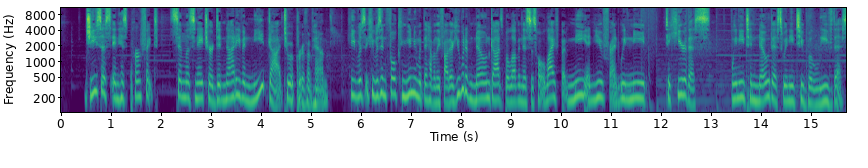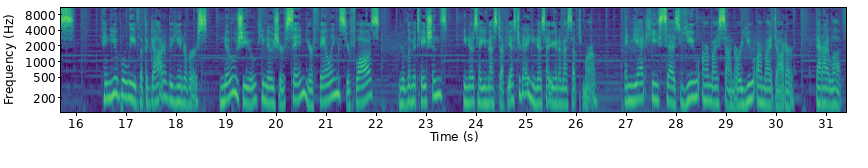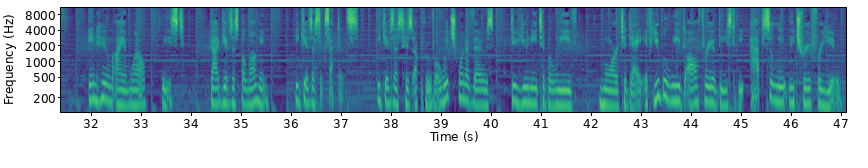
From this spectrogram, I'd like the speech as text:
Jesus, in his perfect, sinless nature, did not even need God to approve of him. He was, he was in full communion with the Heavenly Father. He would have known God's belovedness his whole life. But me and you, friend, we need to hear this. We need to know this. We need to believe this. Can you believe that the God of the universe knows you? He knows your sin, your failings, your flaws, your limitations. He knows how you messed up yesterday. He knows how you're going to mess up tomorrow. And yet he says, You are my son or you are my daughter that I love, in whom I am well pleased. God gives us belonging. He gives us acceptance. He gives us his approval. Which one of those do you need to believe more today? If you believed all three of these to be absolutely true for you,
